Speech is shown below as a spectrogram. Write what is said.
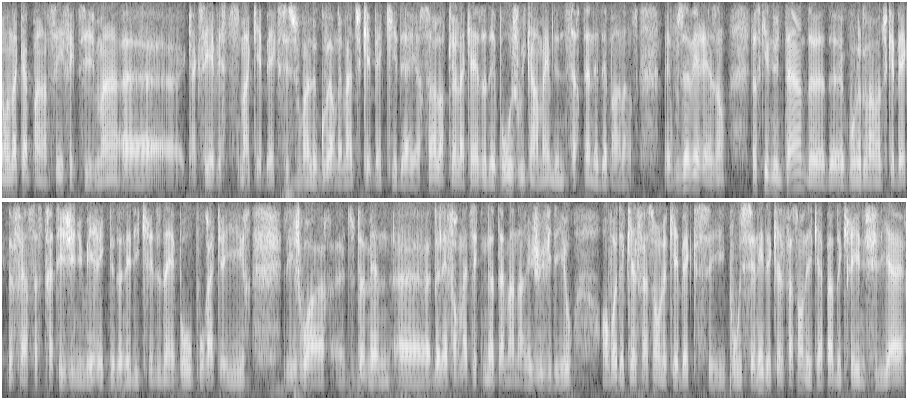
On n'a qu'à penser, effectivement, euh, quand c'est Investissement Québec, c'est souvent le gouvernement du Québec qui est derrière ça, alors que la Caisse de dépôt jouit quand même d'une certaine indépendance. Mais vous avez raison. Lorsqu'il est venu le temps de, pour le gouvernement du Québec de faire sa stratégie numérique, de donner des crédits d'impôt pour accueillir les joueurs euh, du domaine euh, de l'informatique, notamment dans les jeux vidéo, on voit de quelle façon le Québec s'est positionné, de quelle façon on est capable de créer une filière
